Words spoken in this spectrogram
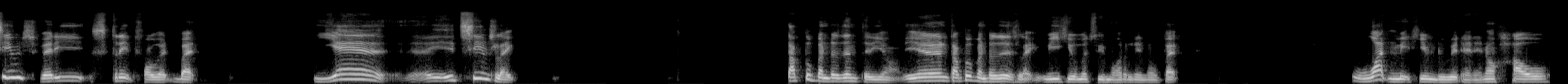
seems very straightforward but yeah it seems like தப்பு பண்றதுன்னு தெரியும் ஏன் தப்பு பண்றது is like we humans we morally know but what made him do it and you know how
